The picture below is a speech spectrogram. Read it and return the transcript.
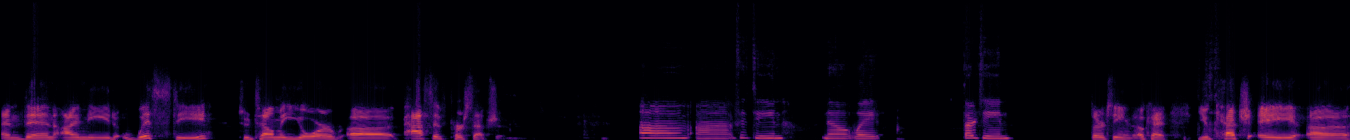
and then i need wisty to tell me your uh, passive perception Um, uh, 15. No, wait. 13. 13 okay you catch a uh,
